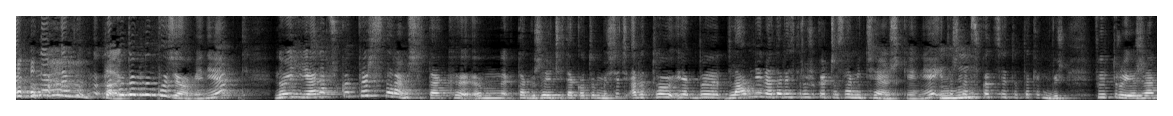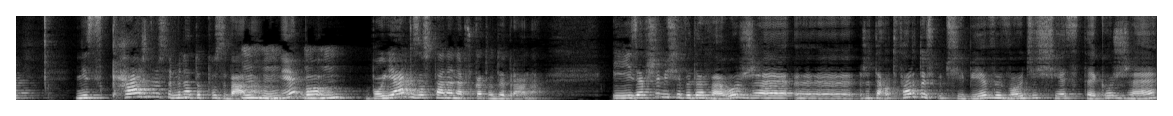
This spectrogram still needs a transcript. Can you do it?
jakby na, na, na, na Tak. podobnym poziomie, nie? No i ja na przykład też staram się tak, tak żyć i tak o tym myśleć, ale to jakby dla mnie nadal jest troszkę czasami ciężkie, nie? I też Mhm. na przykład sobie to tak jak mówisz, filtruję, że nie z każdym sobie na to pozwalam, Mhm, nie? Bo, mhm. bo jak zostanę na przykład odebrana? I zawsze mi się wydawało, że, e, że ta otwartość u ciebie wywodzi się z tego, że e,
